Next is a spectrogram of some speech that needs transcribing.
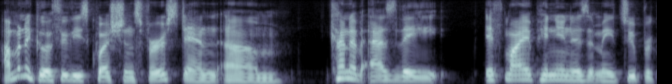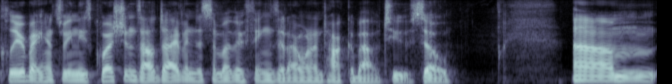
I'm going to go through these questions first and um, kind of as they, if my opinion isn't made super clear by answering these questions, I'll dive into some other things that I want to talk about too. So, um,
